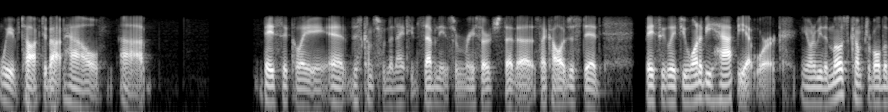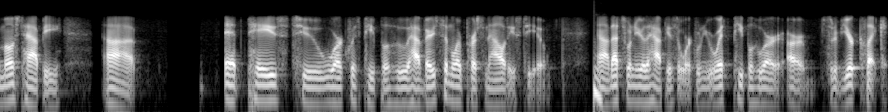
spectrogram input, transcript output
we've talked about how uh, basically uh, this comes from the 1970s from research that a psychologist did. Basically, if you want to be happy at work, you want to be the most comfortable, the most happy. Uh, it pays to work with people who have very similar personalities to you. Uh, that's when you're the happiest at work. When you're with people who are are sort of your clique,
